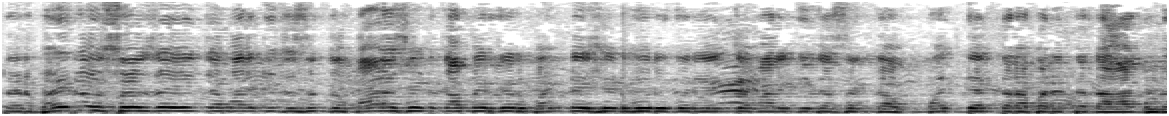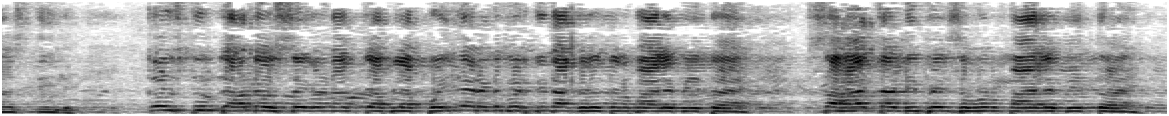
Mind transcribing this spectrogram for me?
तर भैरव सोळजे यांच्या मालकीचा संघ. बाळाशेठ कामेरकर भंडे शेठ बोरुकर यांच्या मालकीचा संघ. मध्यंतरापर्यंत दहा गुण असतील. कौस्तुभ जाधव सेकंड आपल्या पहिल्या रेडवरती दाखल होताना पाहायला मिळतोय. सहाचा डिफेन्स म्हणून पाहायला मिळतोय.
